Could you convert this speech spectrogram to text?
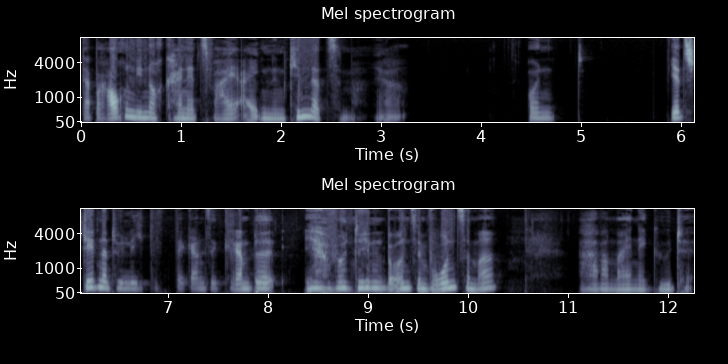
da brauchen die noch keine zwei eigenen Kinderzimmer, ja. Und jetzt steht natürlich der ganze Krempel ja von denen bei uns im Wohnzimmer. Aber meine Güte,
